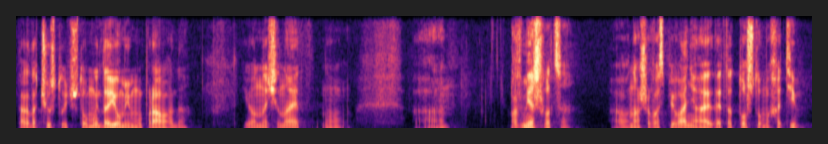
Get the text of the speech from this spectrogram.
тогда чувствует, что мы даем ему право, да? И он начинает ну, а, вмешиваться в наше воспевание, а это то, что мы хотим –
